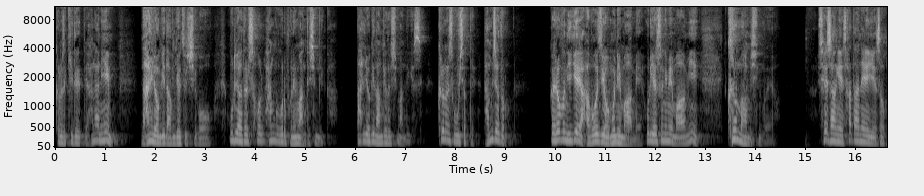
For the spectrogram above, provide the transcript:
그러면서 기도했대. 하나님 날 여기 남겨두시고 우리 아들 서울 한국으로 보내면 안 되십니까? 날 여기 남겨두시면 안 되겠어요. 그러면서 우셨대. 밤새도록. 그러니까 여러분 이게 아버지 어머니 마음이에요. 우리 예수님의 마음이 그런 마음이신 거예요. 세상의 사단에 의해서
